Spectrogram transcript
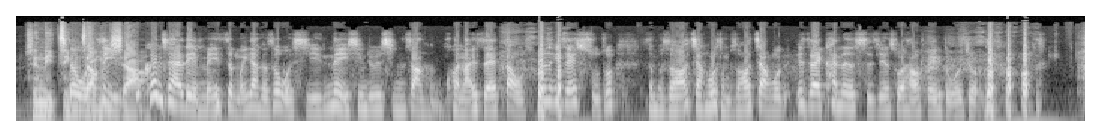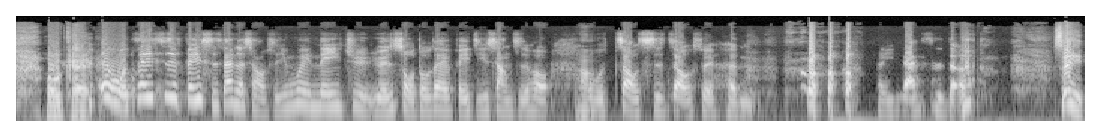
心里紧张一下我。看起来脸没怎么样，可是我其实内心就是心脏很快，然后一直在倒数，就 是一直在数说什么时候要降落，什么时候要降落，一直在看那个时间，说还要飞多久。OK，哎、我这一次飞十三个小时，因为那一句元首都在飞机上之后，嗯我照吃照睡，很很怡然是的。所以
